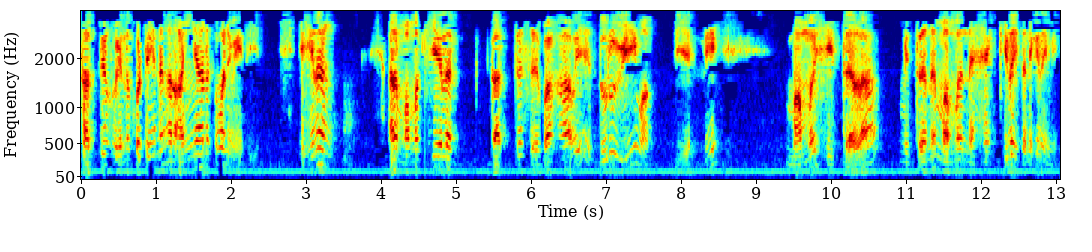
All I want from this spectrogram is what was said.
සත්‍ය හොයනකොට එහෙනම් අර අඥානකම නෙමෙයි තියෙන්නේ. එහෙනම් අර මම කියලා ගත්ත ස්වභාවයේ දුරු වීමක් තියෙන්නේ මම හිතලා මෙතන මම නැහැ කියලා හිතන එක නෙමෙයි.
